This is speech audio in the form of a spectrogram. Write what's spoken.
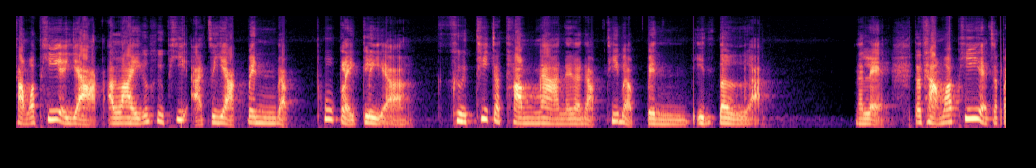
ถามว่าพี่อะอยากอะไรก็คือพี่อาจจะอยากเป็นแบบผู้ไกล่เกลี่ย คือที่จะทำงานในระดับที่แบบเป็นอินเตอร์อะนั่นแหละ แต่ถามว่าพี่อยากจะไป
